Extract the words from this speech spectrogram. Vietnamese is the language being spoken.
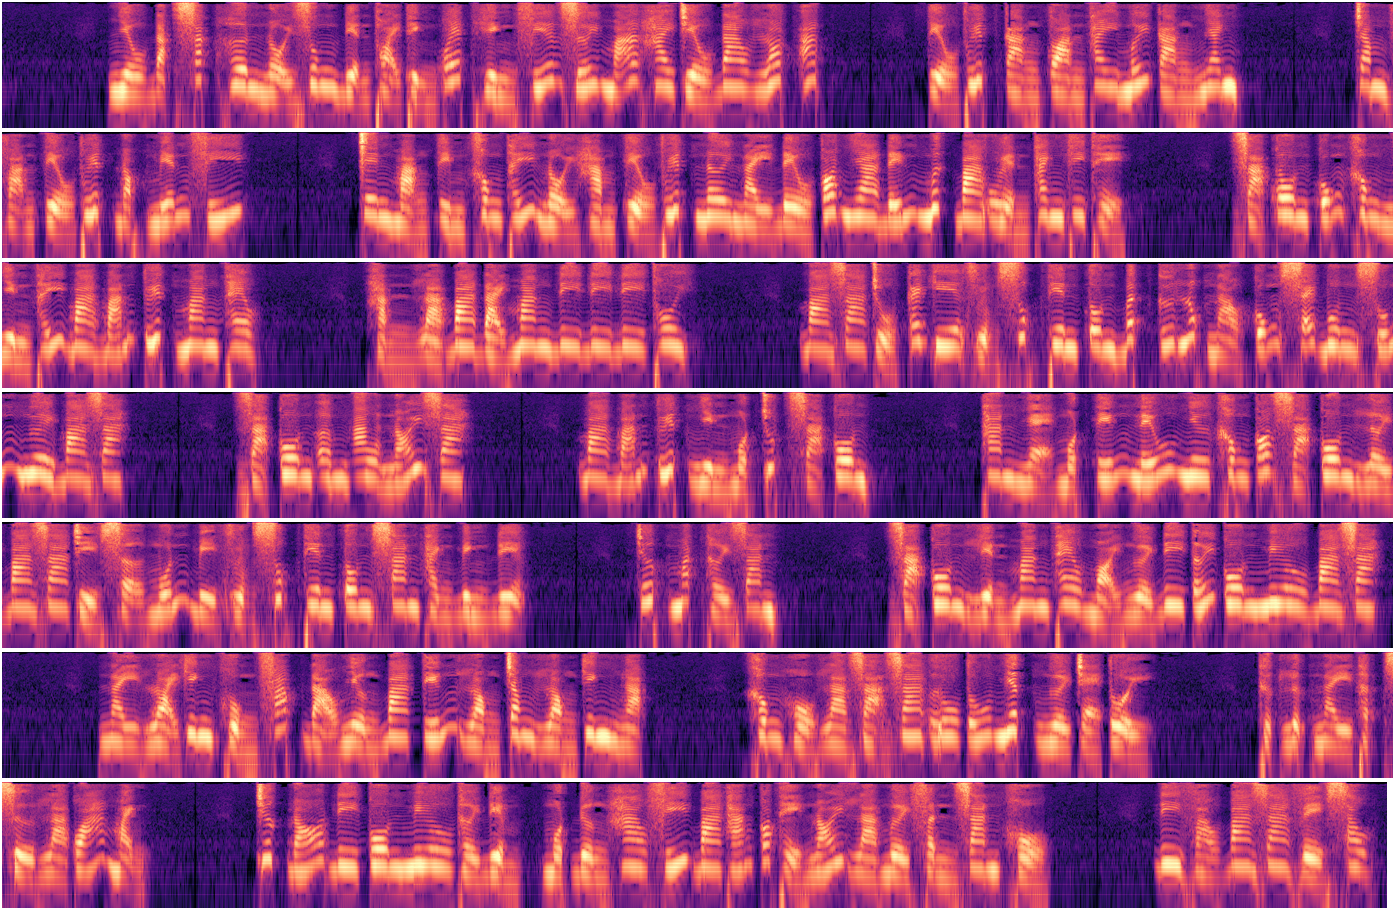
Nhiều đặc sắc hơn nội dung điện thoại thỉnh quét hình phía dưới mã hai chiều download app. Tiểu thuyết càng toàn thay mới càng nhanh. Trăm vạn tiểu thuyết đọc miễn phí. Trên mạng tìm không thấy nội hàm tiểu thuyết nơi này đều có nha đến mức ba uyển thanh thi thể. Giả tôn cũng không nhìn thấy ba bán tuyết mang theo. Hẳn là ba đài mang đi đi đi thôi. Ba gia chủ cái kia vượt xúc thiên tôn bất cứ lúc nào cũng sẽ buông xuống ngươi ba gia. Giả côn âm ao nói ra. Ba bán tuyết nhìn một chút giả côn. Than nhẹ một tiếng nếu như không có giả côn lời ba gia chỉ sợ muốn bị vượt xúc thiên tôn san thành bình địa. Chớp mắt thời gian. Giả côn liền mang theo mọi người đi tới côn miêu ba gia. Này loại kinh khủng pháp đạo nhường ba tiếng lòng trong lòng kinh ngạc. Không hổ là giả gia ưu tú nhất người trẻ tuổi. Thực lực này thật sự là quá mạnh. Trước đó đi côn miêu thời điểm, một đường hao phí ba tháng có thể nói là mười phần gian khổ. Đi vào ba gia về sau.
